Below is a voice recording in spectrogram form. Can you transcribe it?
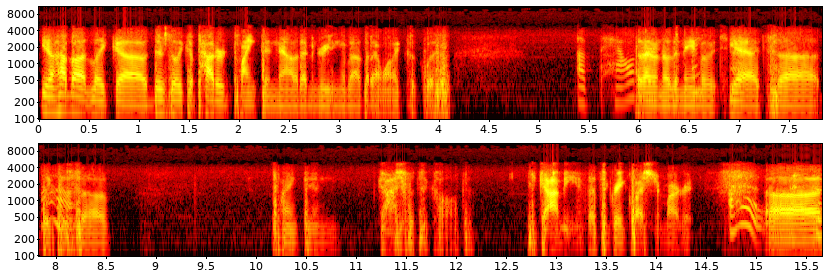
You know, how about like uh, there's like a powdered plankton now that I've been reading about that I want to cook with, a powder. but I don't know the name of it. Yeah, it's uh, like this uh, plankton. Gosh, what's it called? You got me. That's a great question, Margaret. Oh. Uh.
